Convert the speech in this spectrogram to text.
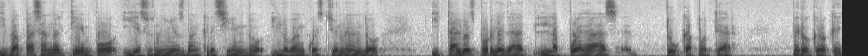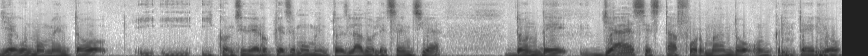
y va pasando el tiempo y esos niños van creciendo y lo van cuestionando y tal vez por la edad la puedas eh, tú capotear. Pero creo que llega un momento, y, y- y considero que ese momento es la adolescencia, donde ya se está formando un criterio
